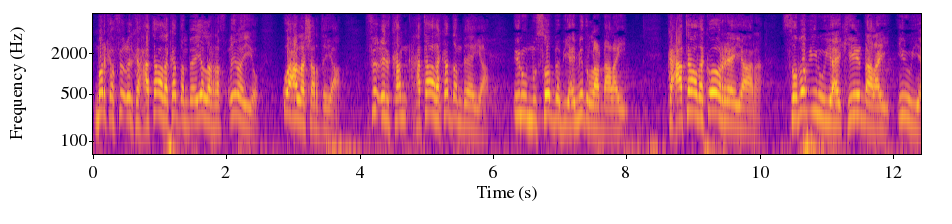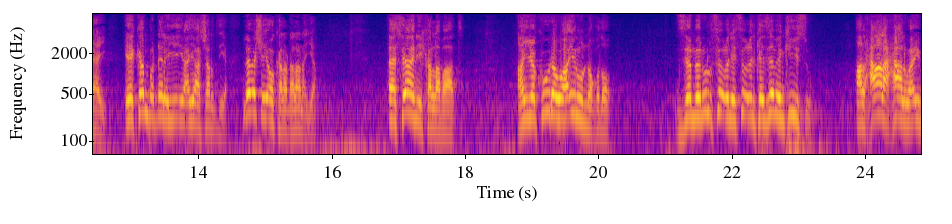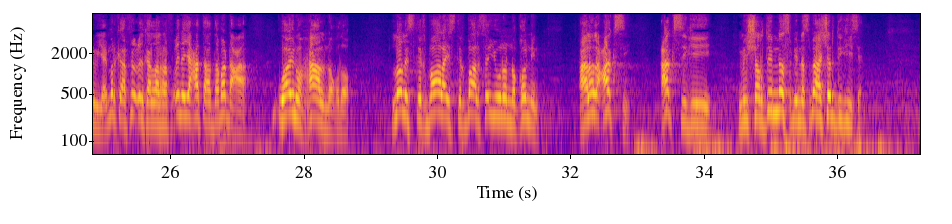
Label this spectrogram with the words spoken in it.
Marka ficilka xataada ka dambeeya la rafcinayo waxaa la shardiyaa. Ficilkan xataada ka dambeeya inuu musabab yahay mid la dhalay. Ka xataada ka horreeyaana sabab inuu yahay kii dhalay inuu yahay ee kanba dhalayay ayaa shardiya. Laba shay oo kala dhalanaya. Athaani ka labaad an yakuuna waa inuu noqdo zamanulficli ficilka zamankiisu alxaala xaal waa inuu yahay. Markaa ficilka la rafcinaya xataa daba dhaca waa inuu xaal noqdo. Lol istiqbaala istiqbaal se noqonin. Cala alcagsi cagsigii min shardi nasbi nasbaha shardigiisa.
